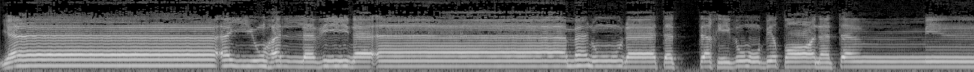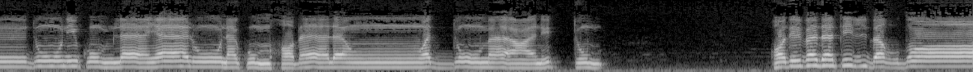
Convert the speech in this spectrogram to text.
يا أيها الذين آمنوا لا تتخذوا بطانة من دونكم لا يالونكم خبالا ودوا ما عنتم قد بدت البغضاء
